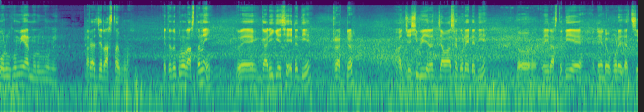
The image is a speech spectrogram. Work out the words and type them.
মরুভূমি আর মরুভূমি। আর যে রাস্তাগুলো, এতে তো কোনো রাস্তা নেই। তবে গাড়ি গেছে এটা দিয়ে, ট্রাক্টর। আর জেসিবি যাওয়া আসা করে এটা দিয়ে। তো এই রাস্তা দিয়ে হেঁটে হেঁটে ওপরে যাচ্ছি।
